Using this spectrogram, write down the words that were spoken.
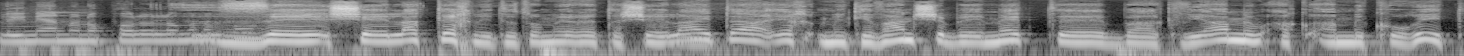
לעניין מונופול או לא מונופול? זו שאלה טכנית, זאת אומרת, השאלה הייתה איך, מכיוון שבאמת אה, בקביעה המקורית,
